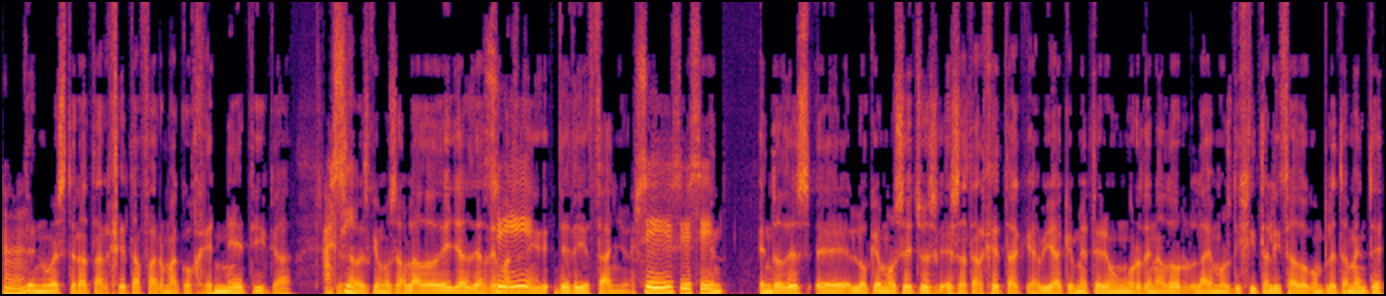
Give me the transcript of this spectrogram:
mm. de nuestra tarjeta farmacogenética, ¿Ah, que sabes que hemos hablado de ella desde hace más de 10 años. Sí, sí, sí. entonces, eh, lo que hemos hecho es esa tarjeta que había que meter en un ordenador, la hemos digitalizado completamente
